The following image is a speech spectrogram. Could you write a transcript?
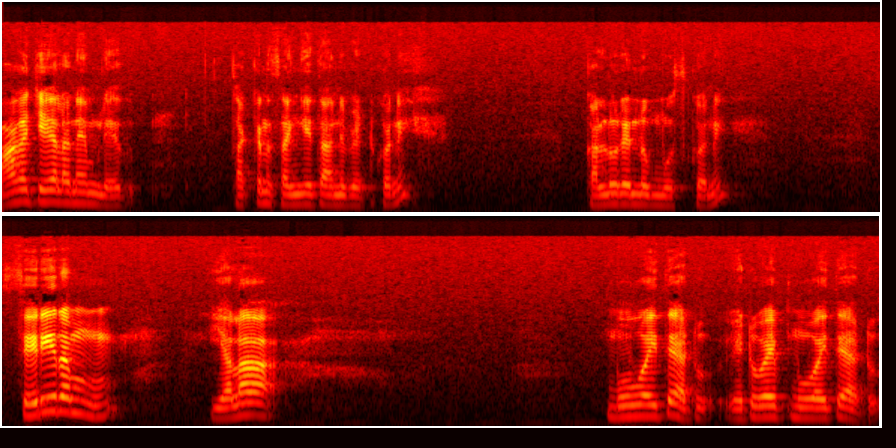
బాగా చేయాలనేం లేదు. చక్కని సంగీతాన్ని పెట్టుకొని కళ్ళు రెండు మూసుకొని శరీరం ఎలా మూవ్ అయితే అటు ఎటువైపు మూవ్ అయితే అటు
